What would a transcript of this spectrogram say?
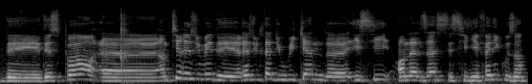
des, des sports. Euh, un petit résumé des résultats du week-end ici en Alsace. C'est signé Fanny Cousin.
